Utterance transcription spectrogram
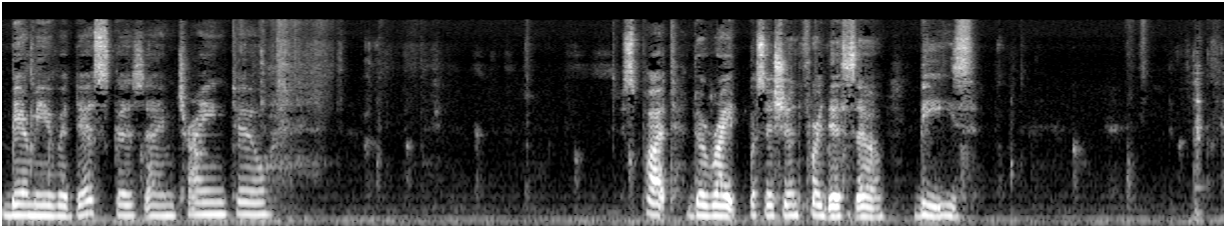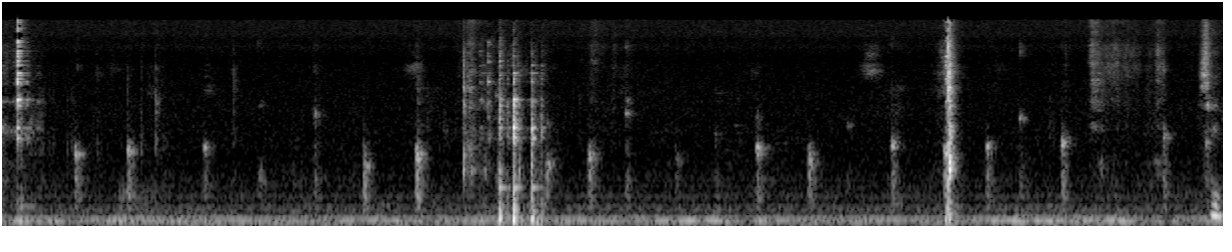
Bear me with this because I'm trying to spot the right position for this uh, bees so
